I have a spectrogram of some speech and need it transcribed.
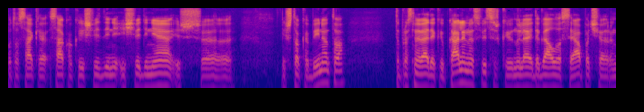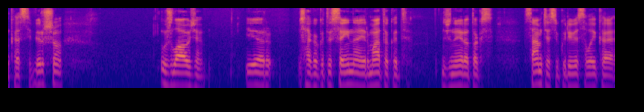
po to sakė, sako, kai išvedinė, išvedinėjo iš, e, iš to kabineto, ta prasme vedė kaip kalinius, visiškai nuleidė galvas į apačią, rankas į viršų, užlaužė. Ir sako, kad jis eina ir mato, kad, žinai, yra toks samtis, į kurį visą laiką,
